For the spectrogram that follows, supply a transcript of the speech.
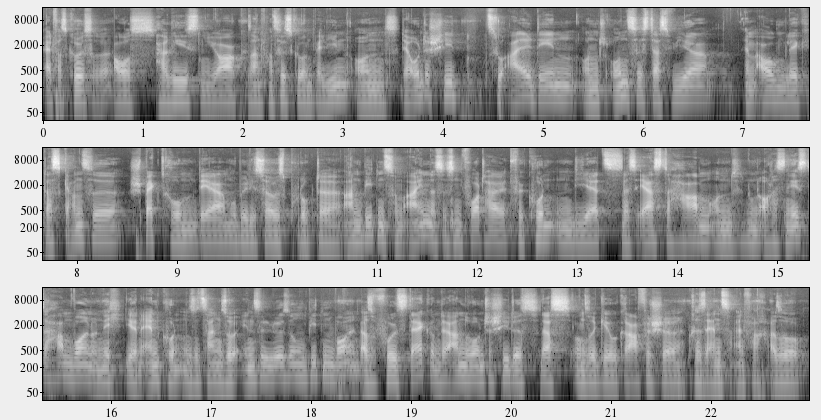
etwas größere aus Paris, New York, San Francisco und Berlin. Und der Unterschied zu all denen und uns ist, dass wir im Augenblick das ganze Spektrum der Mobility Service Produkte anbieten. Zum einen, das ist ein Vorteil für Kunden, die jetzt das erste haben und nun auch das nächste haben wollen und nicht ihren Endkunden sozusagen so Insellösungen bieten wollen. Also Full Stack. Und der andere Unterschied ist, dass unsere geografische Präsenz einfach, also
